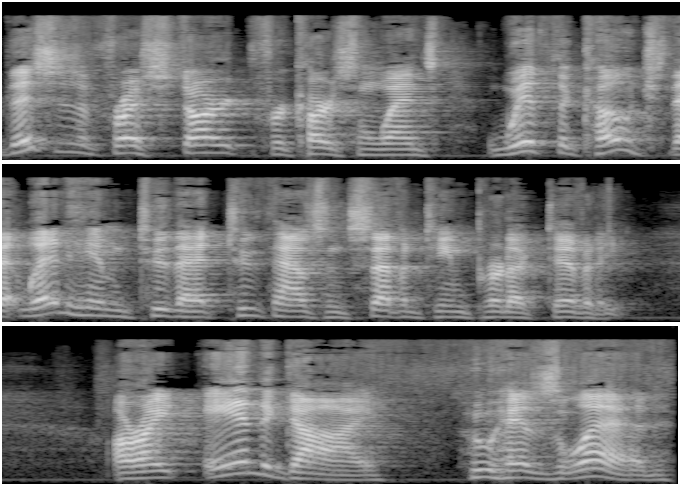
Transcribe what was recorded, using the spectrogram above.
this is a fresh start for Carson Wentz with the coach that led him to that 2017 productivity. All right, and a guy who has led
